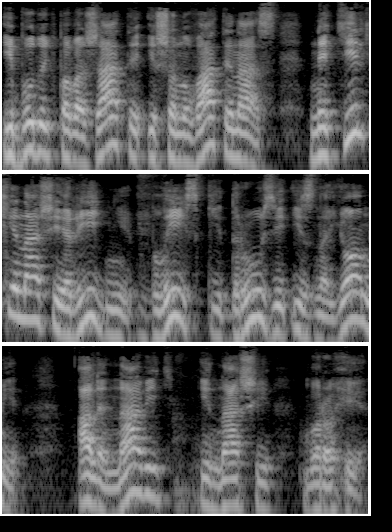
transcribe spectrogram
і будуть поважати і шанувати нас не тільки наші рідні, близькі, друзі і знайомі, але навіть і наші вороги.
